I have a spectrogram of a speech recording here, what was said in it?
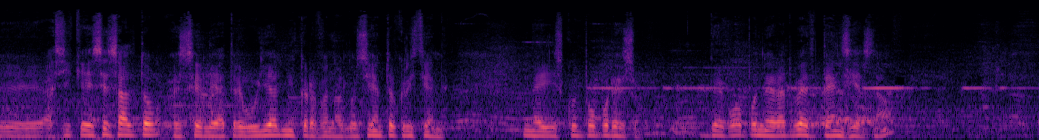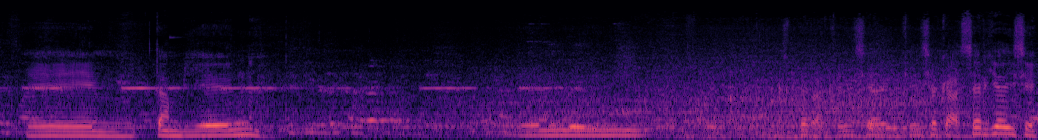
Eh, así que ese salto pues, se le atribuye al micrófono. Lo siento, Cristian. Me disculpo por eso. Debo poner advertencias, ¿no? Eh, también. em, espera, ¿qué dice, qué dice acá? Sergio dice:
